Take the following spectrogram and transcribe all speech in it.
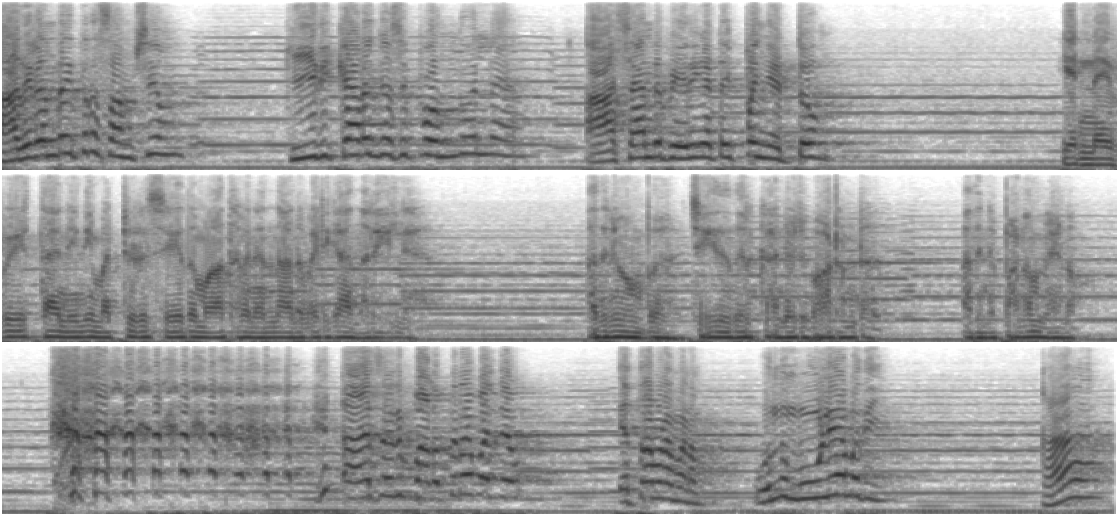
അതിലെന്താ ഇത്ര സംശയം? കീരിക്കാടൻ ജോസ് ഇപ്പൊ ഒന്നുമല്ല. ആശാന്റെ പേര് കേട്ട ഇപ്പൊ ഞെട്ടും. എന്നെ വീഴ്ത്താൻ ഇനി മറ്റൊരു സേതുമാധവൻ എന്നാണ് വരിക എന്നറിയില്ല. അതിനു മുമ്പ് ചെയ്തു തീർക്കാൻ ഒരുപാടുണ്ട്. അതിന് പണം വേണം. ആശാന് പണത്തിനെ പഞ്ഞം എത്ര പണം വേണം? ഒന്ന് മൂളിയാ മതി. ആ?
